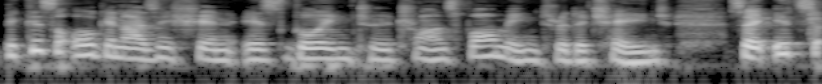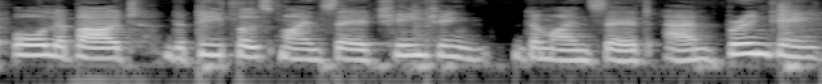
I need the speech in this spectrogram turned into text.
because the organization is going to transforming through the change so it's all about the people's mindset changing the mindset and bringing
